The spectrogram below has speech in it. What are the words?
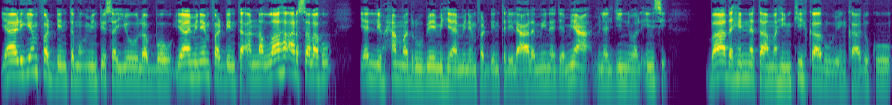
yaarigen fadinta mu'minti sayyo labbow yaaminen fadinta ana allaha arsalahu يلي محمد روبيمه يا من فردين للعالمين جميعا من الجن والإنس. بعد هن تاما هنكيه كاروين كادوكو.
